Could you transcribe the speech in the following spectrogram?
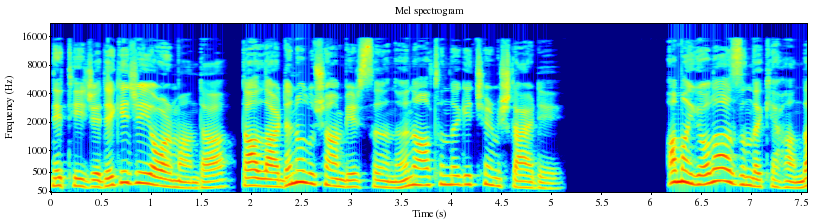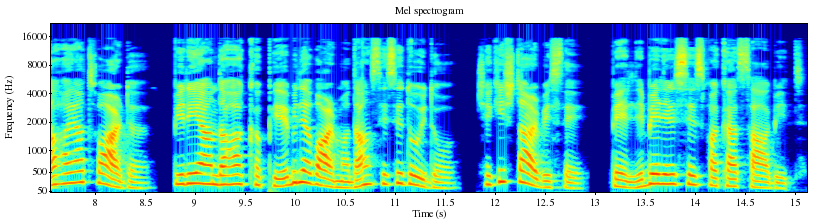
Neticede geceyi ormanda, dallardan oluşan bir sığınığın altında geçirmişlerdi. Ama yol ağzındaki handa hayat vardı. Biriyen daha kapıya bile varmadan sesi duydu. Çekiş darbesi. Belli belirsiz fakat sabit.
